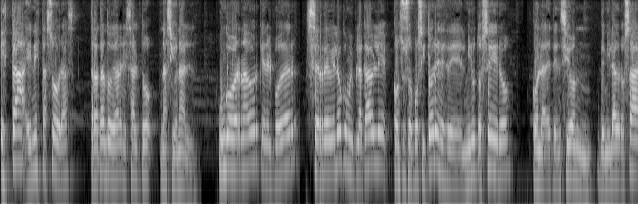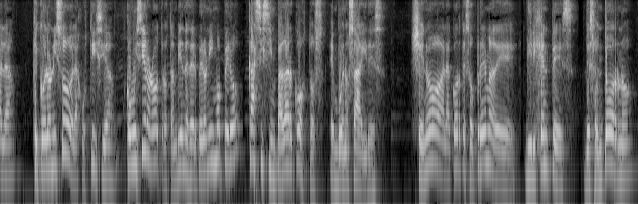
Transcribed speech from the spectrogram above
está en estas horas tratando de dar el salto nacional. Un gobernador que en el poder se reveló como implacable con sus opositores desde el minuto cero, con la detención de Milagro Sala, que colonizó la justicia, como hicieron otros también desde el peronismo, pero casi sin pagar costos en Buenos Aires. Llenó a la Corte Suprema de dirigentes de su entorno,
